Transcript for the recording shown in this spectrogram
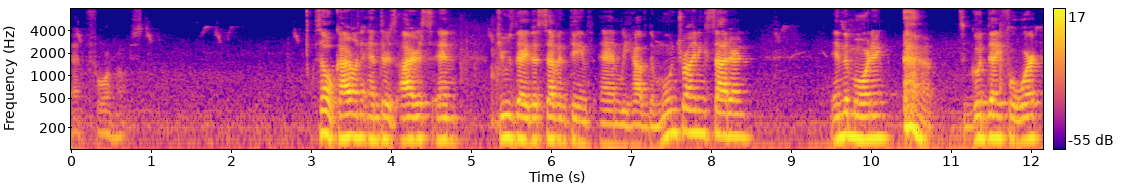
and foremost. So Chiron enters Aries in Tuesday the 17th and we have the moon trining Saturn in the morning. it's a good day for work.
